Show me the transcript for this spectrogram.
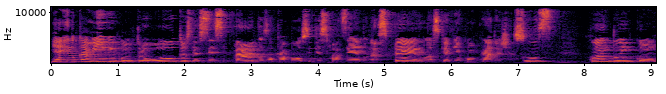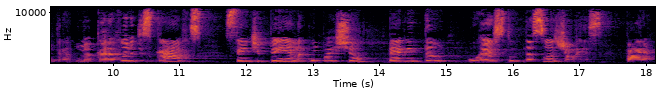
E aí no caminho encontrou outros necessitados, acabou se desfazendo das pérolas que havia comprado a Jesus. Quando encontra uma caravana de escravos, sente pena, compaixão, pega então o resto das suas joias para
